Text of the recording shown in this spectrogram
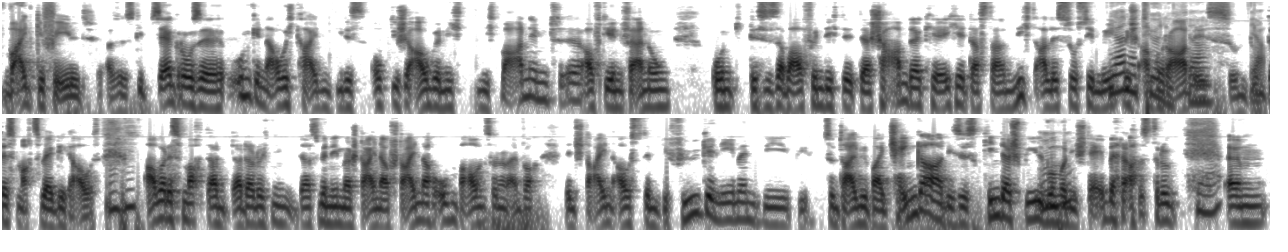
weit gefehlt. Also es gibt sehr große Ungenauigkeiten, die das optische Auge nicht, nicht wahrnimmt äh, auf die Entfernung. Und das ist aber auch, finde ich, der Charme der Kirche, dass da nicht alles so symmetrisch ja, akkurat ja. ist. Und, ja. und das macht es wirklich aus. Mhm. Aber das macht dadurch, dass wir nicht mehr Stein auf Stein nach oben bauen, sondern einfach den Stein aus dem Gefüge nehmen, wie, wie zum Teil wie bei Jenga, dieses Kinderspiel, mhm. wo man mhm. die Stäbe rausdrückt, ähm,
